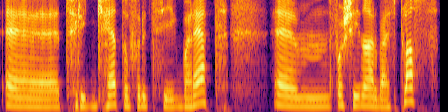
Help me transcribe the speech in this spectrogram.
eh, trygghet og forutsigbarhet for sin arbeidsplass.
